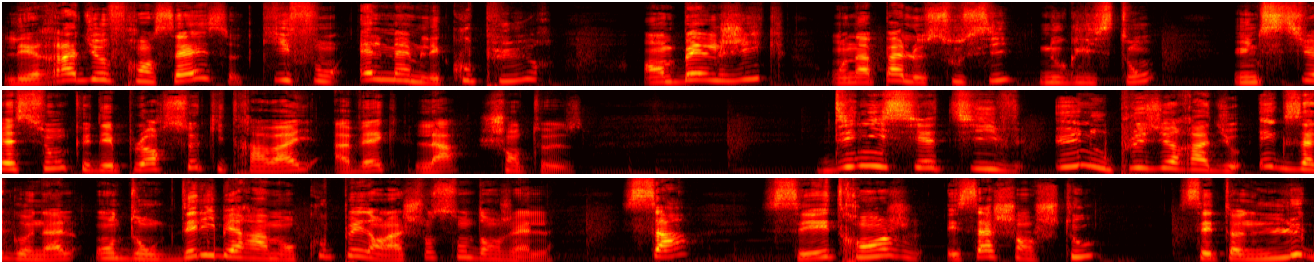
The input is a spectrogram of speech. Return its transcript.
les radios françaises qui font elles-mêmes les coupures. En Belgique, on n'a pas le souci, nous glissons, une situation que déplorent ceux qui travaillent avec la chanteuse. D'initiative, une ou plusieurs radios hexagonales ont donc délibérément coupé dans la chanson d'Angèle. Ça, c'est étrange et ça change tout. C'est un Luc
